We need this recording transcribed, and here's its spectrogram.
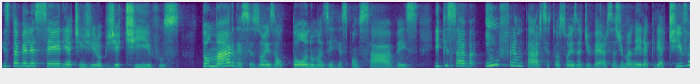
estabelecer e atingir objetivos, tomar decisões autônomas e responsáveis e que saiba enfrentar situações adversas de maneira criativa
